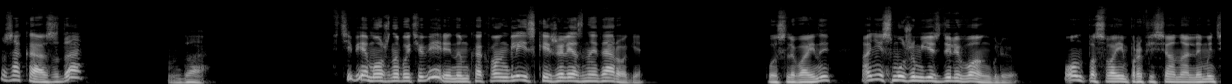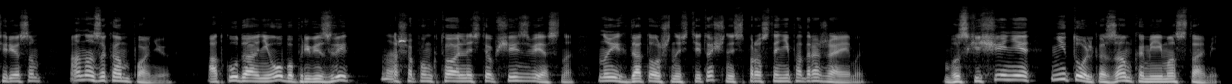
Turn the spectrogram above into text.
«Заказ, да?» «Да». «В тебе можно быть уверенным, как в английской железной дороге». После войны они с мужем ездили в Англию, он по своим профессиональным интересам, она за компанию. Откуда они оба привезли, наша пунктуальность общеизвестна, но их дотошность и точность просто неподражаемы. Восхищение не только замками и мостами.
